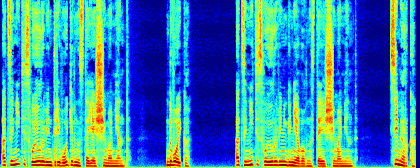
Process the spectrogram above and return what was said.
Оцените свой уровень тревоги в настоящий момент. Двойка. Оцените свой уровень гнева в настоящий момент. Семерка.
